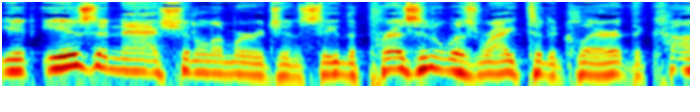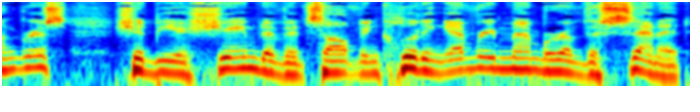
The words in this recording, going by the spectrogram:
It is a national emergency. The president was right to declare it. The Congress should be ashamed of itself, including every member of the Senate,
